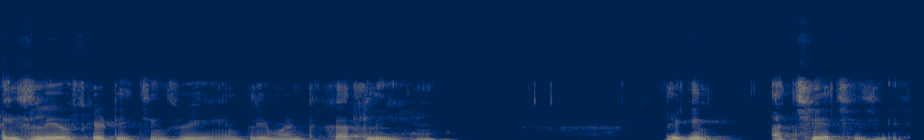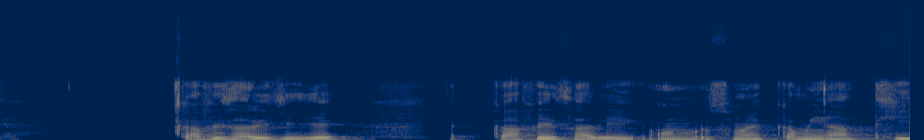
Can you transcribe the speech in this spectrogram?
इसलिए उसकी टीचिंग्स भी इम्प्लीमेंट कर ली हैं। लेकिन अच्छी अच्छी चीज़ें, काफ़ी सारी चीज़ें, काफ़ी सारी उसमें कमियाँ थी,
